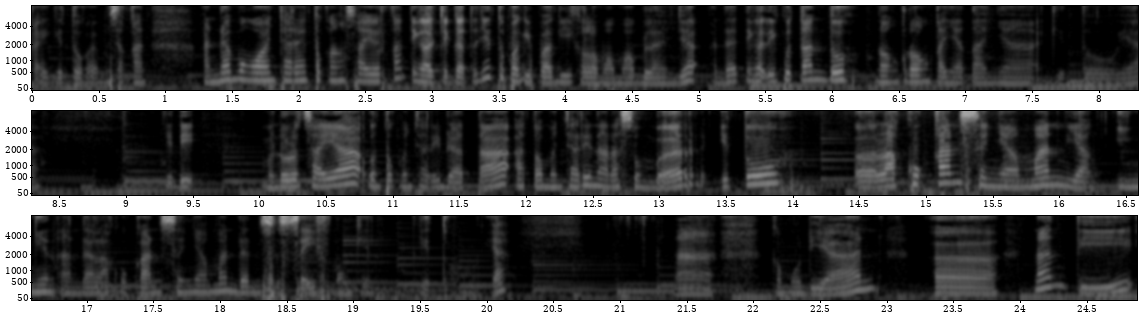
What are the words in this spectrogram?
kayak gitu. Kayak misalkan Anda mau tukang sayur kan tinggal cegat aja tuh pagi-pagi. Kalau mama belanja Anda tinggal ikutan tuh nongkrong tanya-tanya gitu ya. Jadi menurut saya untuk mencari data atau mencari narasumber itu e, lakukan senyaman yang ingin Anda lakukan, senyaman dan sesafe mungkin gitu ya. Nah, kemudian e, nanti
